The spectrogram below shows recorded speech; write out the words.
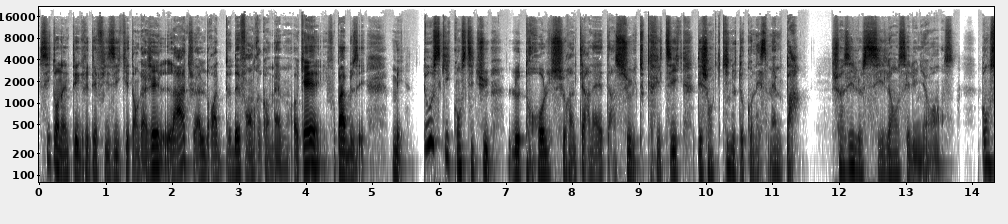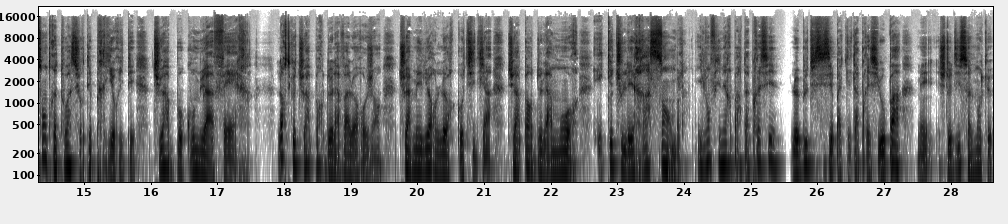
Si ton intégrité physique est engagée, là, tu as le droit de te défendre quand même. Ok? Il faut pas abuser. Mais tout ce qui constitue le troll sur Internet, insultes, critiques, des gens qui ne te connaissent même pas, choisis le silence et l'ignorance. Concentre-toi sur tes priorités. Tu as beaucoup mieux à faire. Lorsque tu apportes de la valeur aux gens, tu améliores leur quotidien, tu apportes de l'amour et que tu les rassembles, ils vont finir par t'apprécier. Le but ici, c'est pas qu'ils t'apprécient ou pas, mais je te dis seulement que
